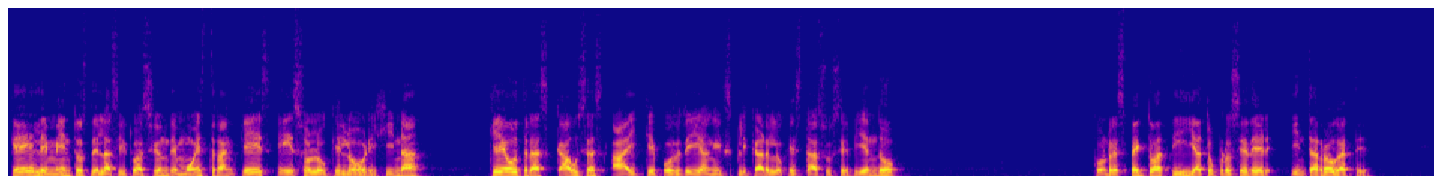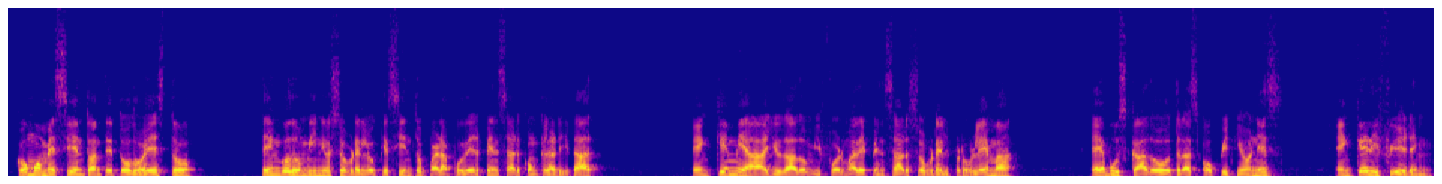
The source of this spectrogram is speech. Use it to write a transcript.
¿Qué elementos de la situación demuestran que es eso lo que lo origina? ¿Qué otras causas hay que podrían explicar lo que está sucediendo? Con respecto a ti y a tu proceder, interrógate. ¿Cómo me siento ante todo esto? ¿Tengo dominio sobre lo que siento para poder pensar con claridad? ¿En qué me ha ayudado mi forma de pensar sobre el problema? ¿He buscado otras opiniones? ¿En qué difieren?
